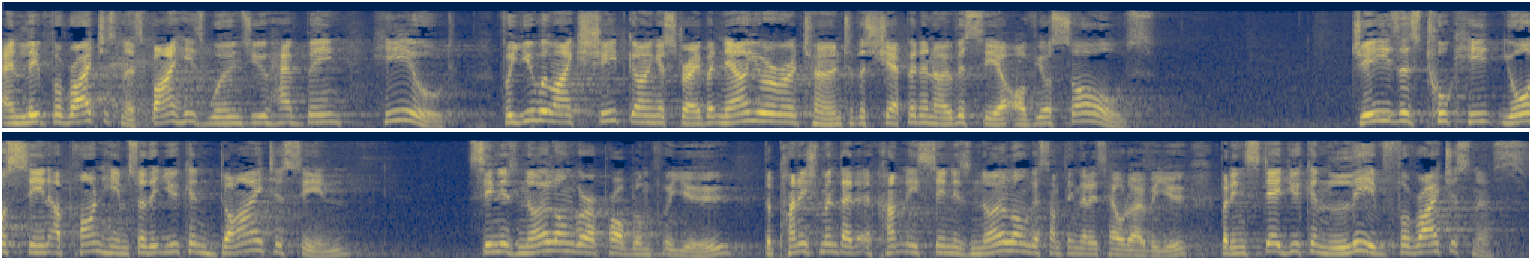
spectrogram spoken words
and live for righteousness. By his wounds you have been healed. For you were like sheep going astray, but now you are returned to the shepherd and overseer of your souls. Jesus took your sin upon him so that you can die to sin. Sin is no longer a problem for you. The punishment that accompanies sin is no longer something that is held over you, but instead you can live for righteousness.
